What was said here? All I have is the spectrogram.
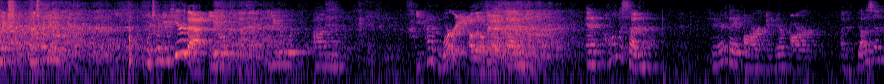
which, which when you, which when you hear that, you you um, you kind of worry a little bit, and and all of a sudden, there they are, and there are a dozen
